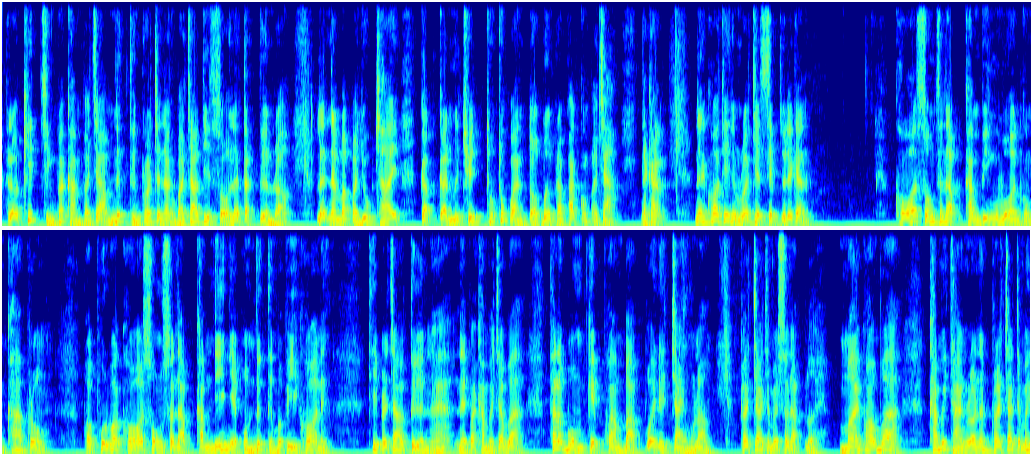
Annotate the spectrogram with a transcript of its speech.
ให้เราคิดถึงพระคำพระเจ้านึกถึงพระเจ้าของพระเจ้าที่สอนและตักเตือนเรา และนำมาประยุกต์ใช้กับการมีชีวิตทุก ๆ วันต่อเบื้องพระพักของพระเจ้านะครับ ในข้อที่ 170ดูด้วยกัน ขอทรงสนับคำวิงวอนของข้าพระองค์ พอพูดว่าขอทรงสดับคำนี้เนี่ยผมนึกถึงพระพีข้อหนึ่งที่พระเจ้าเตือนนะฮะในพระคำพระเจ้าว่า ถ้าเราบ่มเก็บความบาปไว้ในใจของเรา พระเจ้าจะไม่สดับเลย หมายความว่าคำวิถานเรานั้นพระเจ้าจะไม่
